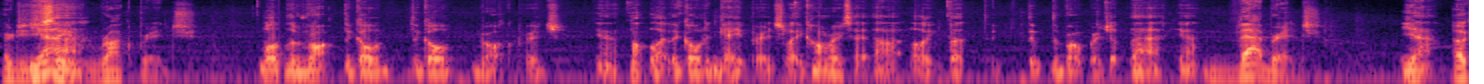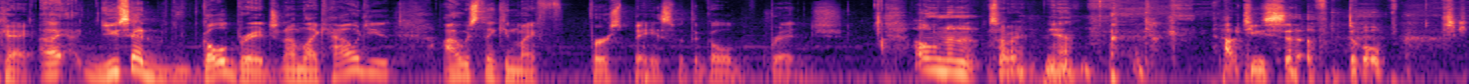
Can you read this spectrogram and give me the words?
Or did you Yeah. say Rock Bridge? Well, the rock, the gold, the gold rock bridge. Yeah, not like the Golden Gate Bridge. Like you can't rotate that. Like, but the, the, the rock bridge up there. Yeah, That bridge. Yeah. Okay, uh, you said gold bridge, and I'm like, how would you? I was thinking my f- first base with the gold bridge. Oh no no sorry. Yeah. How do you serve door bridge?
